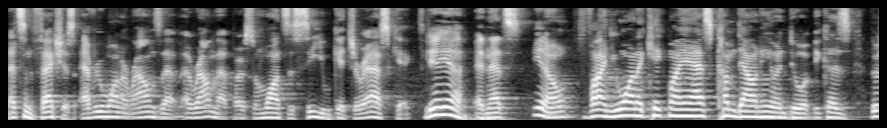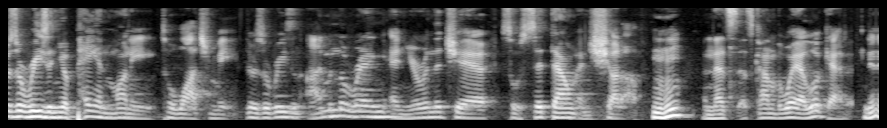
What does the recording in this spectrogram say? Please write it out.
that's infectious. Everyone around that around that person wants to see you get your ass kicked. Yeah, yeah. And that's, you know, fine. You want to kick my ass? Come down here and do it because there's a reason you're paying money to watch me. There's a reason I'm in the ring and you're in the chair. So sit down and shut up. Mm-hmm. And that's that's kind of the way I look at it. Yeah.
